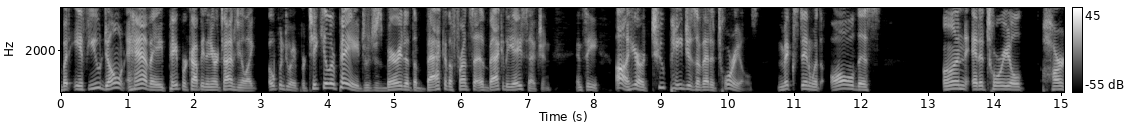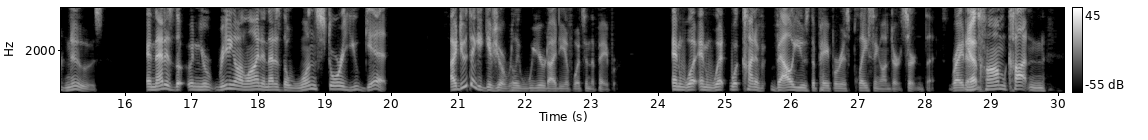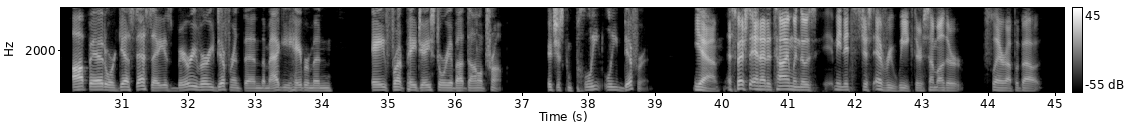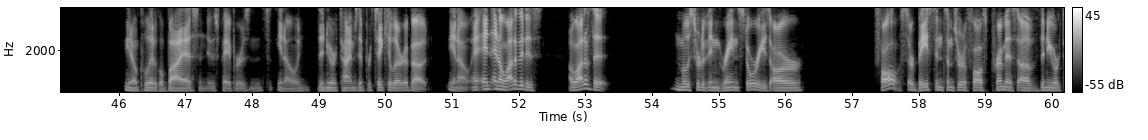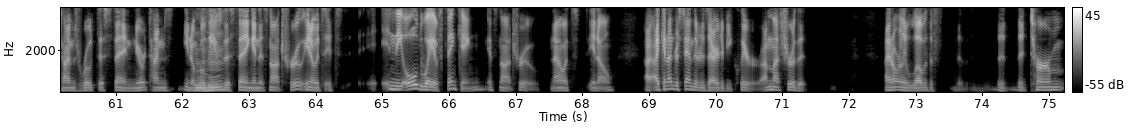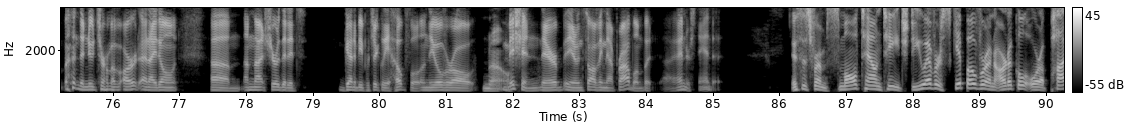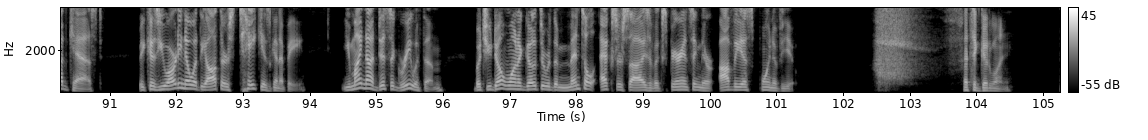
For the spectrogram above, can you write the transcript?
but if you don't have a paper copy of the New York Times and you're like open to a particular page, which is buried at the back of the front se- back of the A section, and see, oh, here are two pages of editorials mixed in with all this uneditorial hard news. And that is the when you're reading online, and that is the one story you get. I do think it gives you a really weird idea of what's in the paper and what and what what kind of values the paper is placing on dirt certain things right? Yep. a tom cotton op-ed or guest essay is very very different than the maggie haberman a front page a story about donald trump. It's just completely different. Yeah, especially and at a time when those I mean it's just every week there's some other flare up about you know political bias in newspapers and you know and the New York Times in particular about you know and and a lot of it is a lot of the most sort of ingrained stories are false or based in some sort of false premise of the New York Times wrote this thing New York Times you know believes this thing and it's not true you know it's it's in the old way of thinking it's not true now it's you know I, I can understand their desire to be clearer. I'm not sure that I don't really love the the the, the term the new term of art, and I don't. Um, I'm not sure that it's going to be particularly helpful in the overall no mission there, you know, in solving that problem. But I understand it. This is from Small Town Teach. Do you ever skip over an article or a podcast because you already know what the author's take is going to be? You might not disagree with them, but you don't want to go through the mental exercise of experiencing their obvious point of view. That's a good one.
